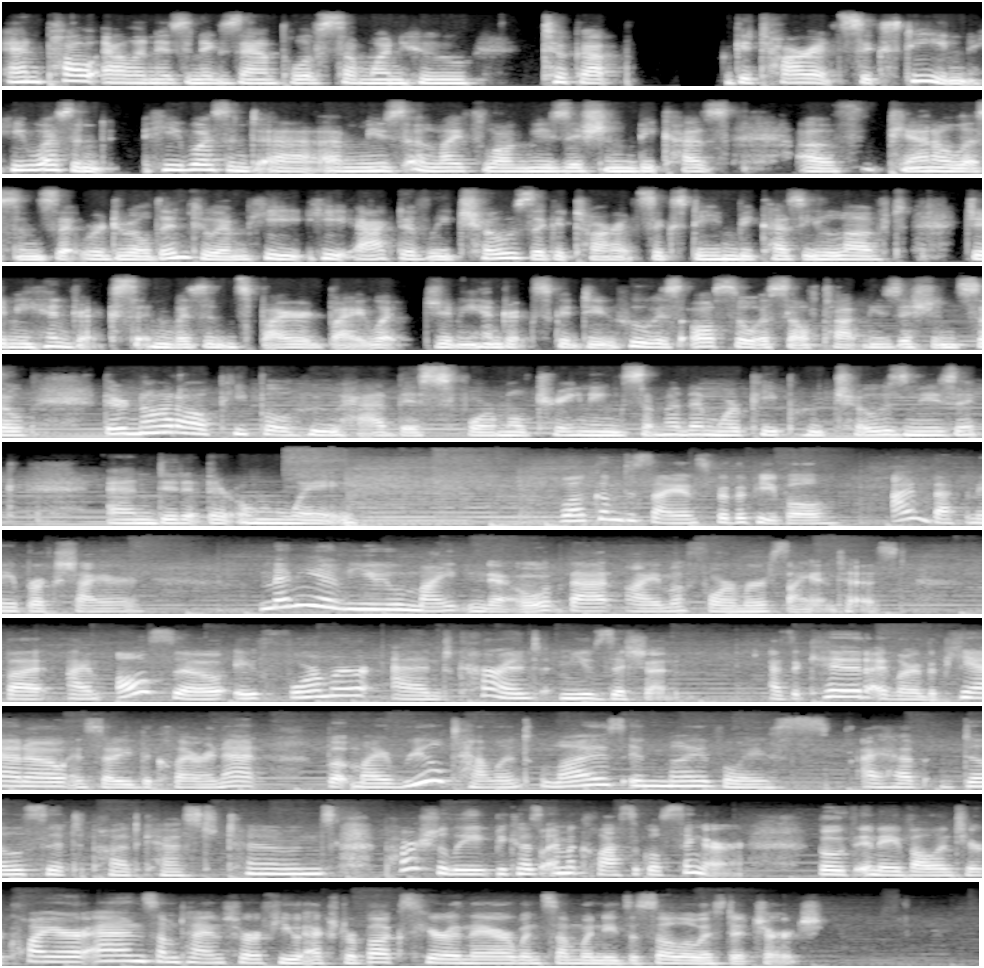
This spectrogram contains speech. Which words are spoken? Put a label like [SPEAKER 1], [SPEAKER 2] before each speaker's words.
[SPEAKER 1] And Paul Allen is an example of someone who took up guitar at 16 he wasn't he wasn't a, a, mus- a lifelong musician because of piano lessons that were drilled into him. He he actively chose the guitar at 16 because he loved jimi hendrix and was inspired by what jimi hendrix could do who was also a self-taught musician. So they're not all people who had this formal training. Some of them were people who chose music and did it their own way
[SPEAKER 2] welcome to science for the people i'm bethany brookshire Many of you might know that I'm a former scientist, but I'm also a former and current musician. As a kid, I learned the piano and studied the clarinet, but my real talent lies in my voice. I have dulcet podcast tones, partially because I'm a classical singer, both in a volunteer choir and sometimes for a few extra bucks here and there when someone needs a soloist at church.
